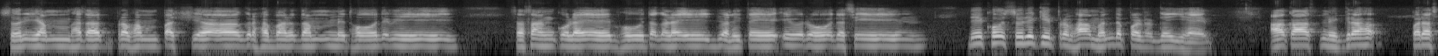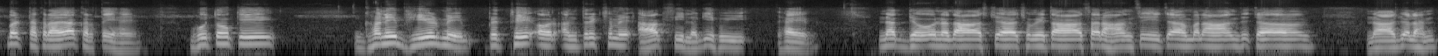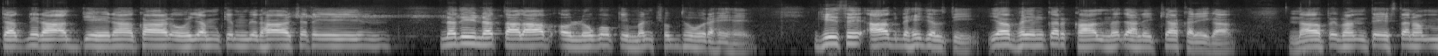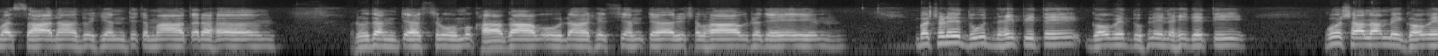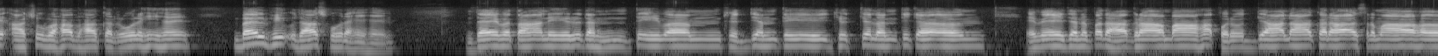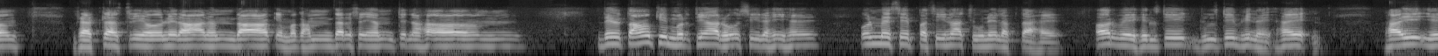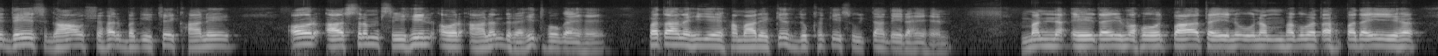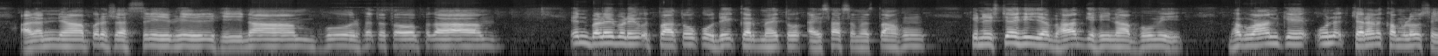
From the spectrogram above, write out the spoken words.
सूर्य भदत प्रभम पश्य ग्रहमर्दम मिथो दिवी। ससंकुल भूतगण ज्वलित इव रोदसी। देखो, सूर्य की प्रभा मंद पड़ गई है। आकाश में ग्रह परस्पर टकराया करते हैं। भूतों की घनी भीड़ में पृथ्वी और अंतरिक्ष में आग सी लगी हुई है। नद्यो नदाश्च क्षुभिता सरांसी च मनांसी च। न ज्वलंत्यग्निराज्येन कालोयम किम विधाशते नदी, न तालाब और लोगों के मन क्षुब्ध हो रहे हैं। घी से आग नहीं जलती, यह भयंकर काल न जाने क्या करेगा। न पिबंते स्तनम, वत्सा न दुह्यंत च मातर। रुदंत्यश्रु मुखा गावो न हृष्यंत्य ऋषभाव्रजे बछड़े दूध नहीं पीते, गौवें दुहने नहीं देती। गौशाला में गौवें आँसू बहा बहा कर रो रही हैं, बैल भी उदास हो रहे हैं। दैवता रुदंती सिद्ध्यंती झुच्चलंती च। इवे जनपदाग्रामा पुरोद्यानाकराश्रमा। भ्रष्ट स्त्रियो निरानंदा किमघम दर्शयंति देवताओं की मूर्तियाँ रोसी रही हैं उनमें से पसीना चूने लगता है और वे हिलती डुलती भी नहीं है। भाई ये देश गाँव, शहर बगीचे खाने और आश्रम श्रीहीन और आनंद रहित हो गए हैं। पता नहीं ये हमारे किस दुख की सूचना दे रहे हैं। मन एत महोत्पात नूनम भगवत पद अनन्या पुरुष श्रीभिर्हीनाम भूर्भत सौभगाम इन बड़े बड़े उत्पातों को देखकर मैं तो ऐसा समझता हूँ कि निश्चय ही यह भाग्यहीना भूमि भगवान के उन चरण कमलों से,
